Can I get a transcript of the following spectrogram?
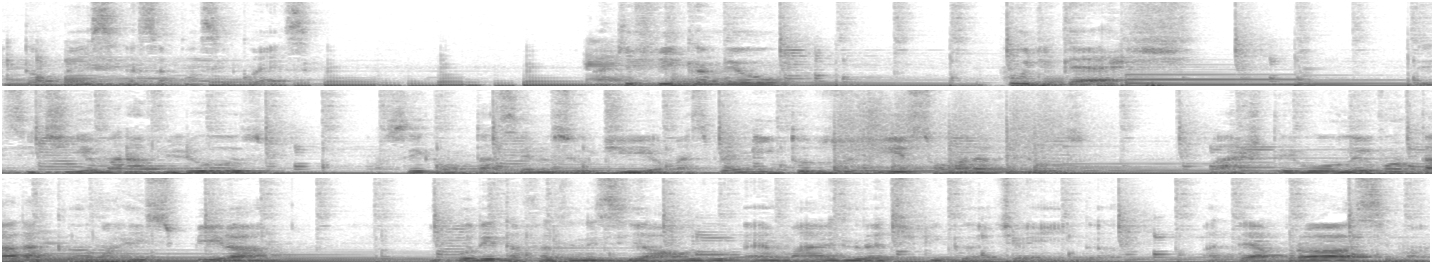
Então pense nessa consequência. Aqui fica meu podcast desse dia maravilhoso. Não sei como está sendo o seu dia, mas para mim todos os dias são maravilhosos. Basta eu levantar da cama, respirar e poder estar tá fazendo esse áudio é mais gratificante ainda. Até a próxima!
